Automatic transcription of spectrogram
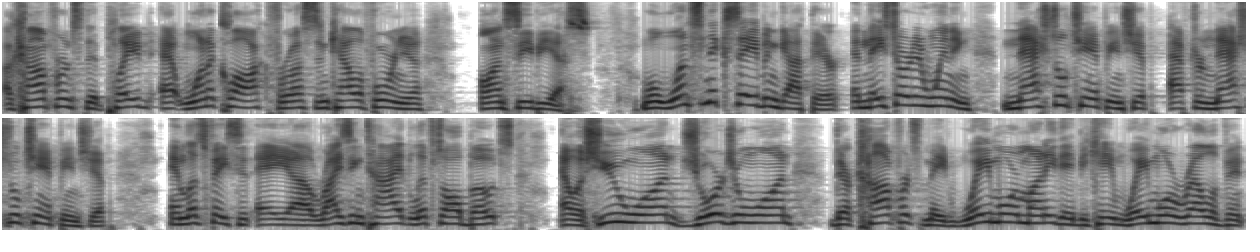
a conference that played at one o'clock for us in California on CBS. Well, once Nick Saban got there and they started winning national championship after national championship, and let's face it, a uh, rising tide lifts all boats. LSU won, Georgia won. Their conference made way more money. They became way more relevant.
